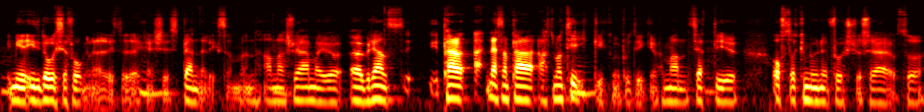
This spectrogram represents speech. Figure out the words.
mer ideologiska frågorna lite där Mm. kanske spänner liksom. Men annars så är man ju överens per, nästan per automatik Mm. i kommunpolitiken. För man sätter ju ofta kommunen först och sådär. Och så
